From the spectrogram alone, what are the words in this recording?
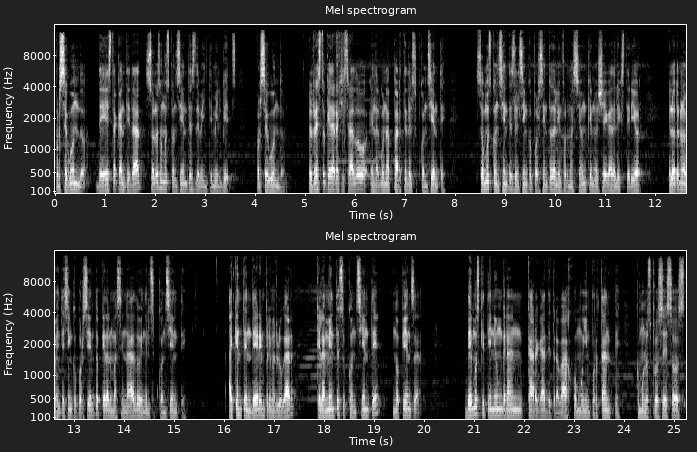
por segundo. De esta cantidad, solo somos conscientes de 20.000 bits por segundo. El resto queda registrado en alguna parte del subconsciente. Somos conscientes del 5% de la información que nos llega del exterior. El otro 95% queda almacenado en el subconsciente. Hay que entender, en primer lugar, que la mente subconsciente no piensa. Vemos que tiene una gran carga de trabajo muy importante, como los procesos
